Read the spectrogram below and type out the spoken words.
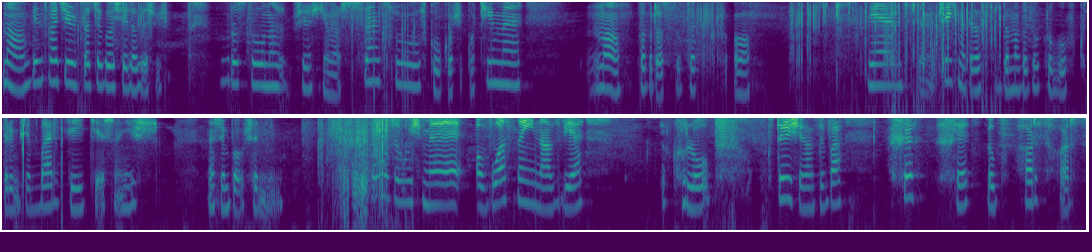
No, więc macie już dlaczego się rozeszliśmy. Po prostu no, przecież nie masz sensu, w kółko się kłócimy. No, po prostu tak o. Więc przejdźmy teraz do nowego klubu, w którym się bardziej cieszę niż naszym poprzednim. Założyłyśmy o własnej nazwie klub, który się nazywa H, H lub Horse Horse.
